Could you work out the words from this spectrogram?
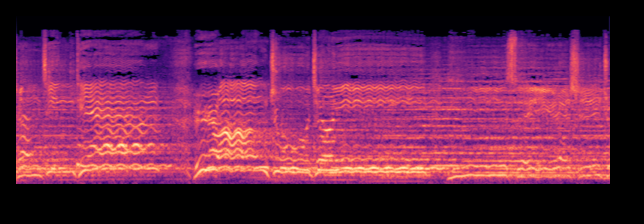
趁今天让主救你？你虽然是主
